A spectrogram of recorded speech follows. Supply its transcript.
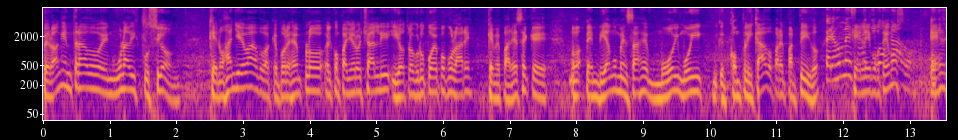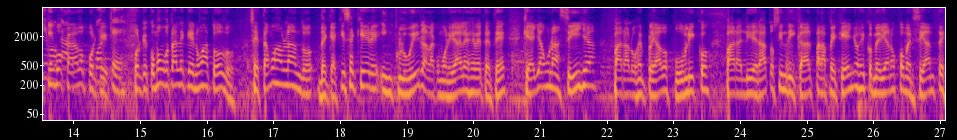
Pero han entrado en una discusión que nos han llevado a que, por ejemplo, el compañero Charlie y otro grupo de populares, que me parece que envían un mensaje muy, muy complicado para el partido. Pero es un mensaje que le votemos es, equivocado, porque, porque cómo votarle que no a todo. O estamos hablando de que aquí se quiere incluir a la comunidad LGBT, que haya una silla para los empleados públicos, para el liderato sindical, para pequeños y medianos comerciantes.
